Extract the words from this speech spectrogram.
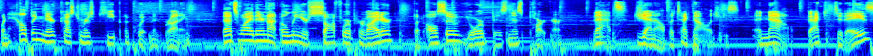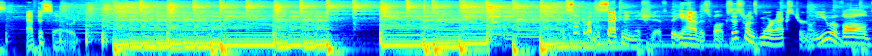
when helping their customers keep equipment running. That's why they're not only your software provider, but also your business partner. That's Gen Alpha Technologies. And now, back to today's episode. About the second initiative that you have as well, because this one's more external. You evolved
